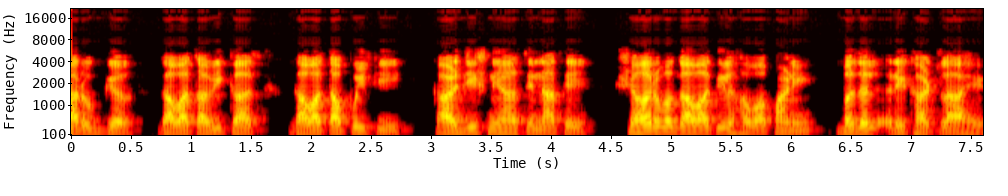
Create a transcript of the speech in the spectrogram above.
आरोग्य गावाचा विकास गावात आपुलकी काळजी स्नेहाचे नाते शहर व गावातील हवा पाणी बदल रेखाटला आहे.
